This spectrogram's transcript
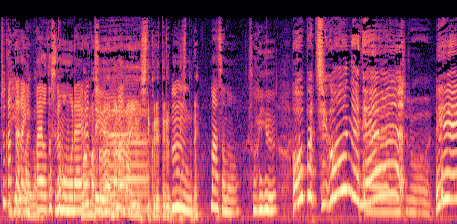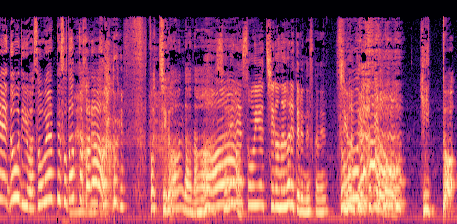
ちょっと買ったらいっぱいおと年玉もらえるまあまあっていうそれはならないようにしてくれてるんだね、きっとねまあそのそういう。やっぱ違うんだね面白い。えー、ドーディはそうやって育ったから。やっぱ違うんだな。あそれでそういう血が流れてるんですかね。そうですよ。きっと。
